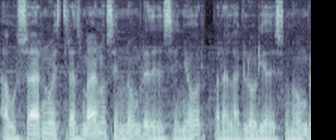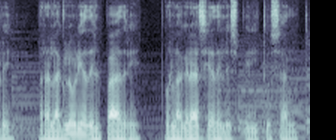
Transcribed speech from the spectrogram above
a usar nuestras manos en nombre del Señor para la gloria de su nombre, para la gloria del Padre, por la gracia del Espíritu Santo.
